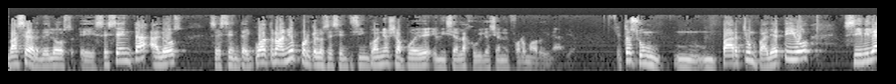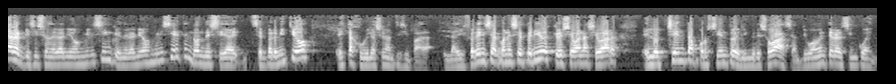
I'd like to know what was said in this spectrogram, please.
va a ser de los eh, 60 a los 64 años porque a los 65 años ya puede iniciar la jubilación en forma ordinaria. Esto es un, un- parche, un paliativo similar al que se hizo en el año 2005 y en el año 2007, en donde se, se permitió esta jubilación anticipada. La diferencia con ese periodo es que hoy se van a llevar el 80% del ingreso base, antiguamente era el 50%.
